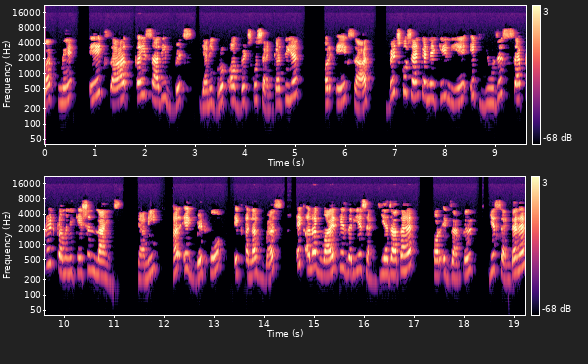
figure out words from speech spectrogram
वक्त में एक साथ कई सारी बिट्स यानी ग्रुप ऑफ़ बिट्स को सेंड करती है और एक साथ बिट्स को सेंड करने के लिए it uses separate communication lines यानी हर एक बिट को एक अलग बस एक अलग वायर के ज़रिए सेंड किया जाता है। फॉर एग्ज़ाम्पल ये सेंडर है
